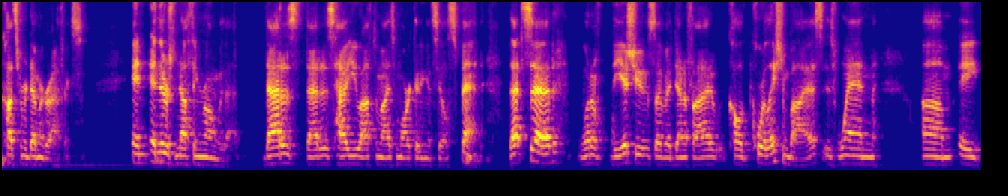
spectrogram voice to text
customer demographics. And, and there's nothing wrong with that. That is, that is how you optimize marketing and sales spend. That said, one of the issues I've identified called correlation bias is when um, a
